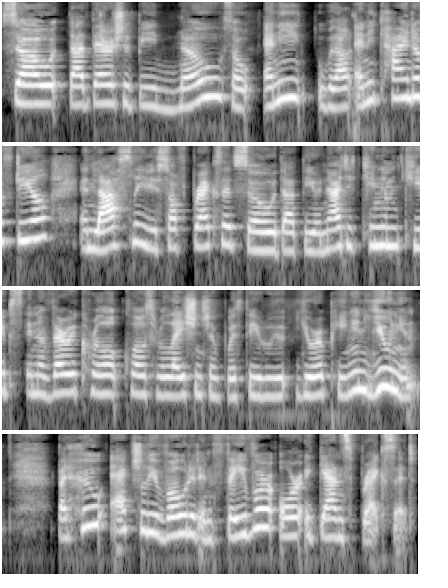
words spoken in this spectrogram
so that there should be no, so any, without any kind of deal. And lastly, the soft Brexit, so that the United Kingdom keeps in a very close relationship with the European Union but who actually voted in favor or against Brexit.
